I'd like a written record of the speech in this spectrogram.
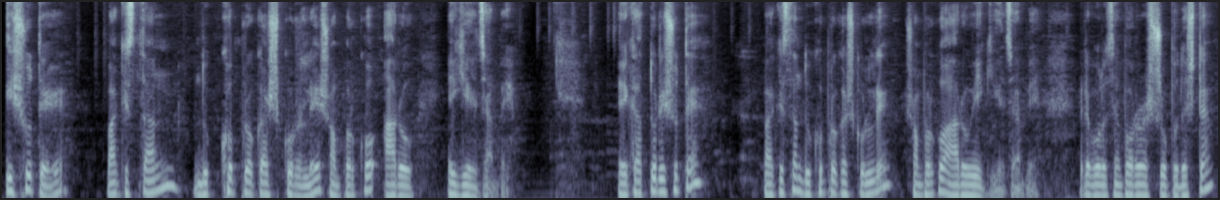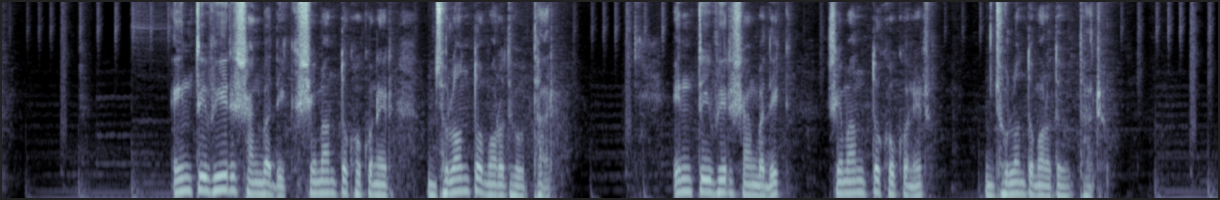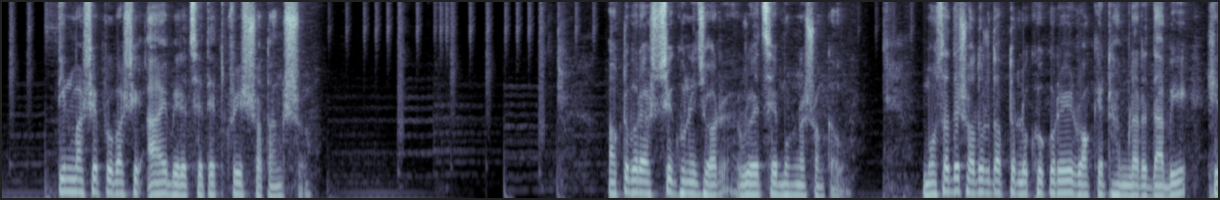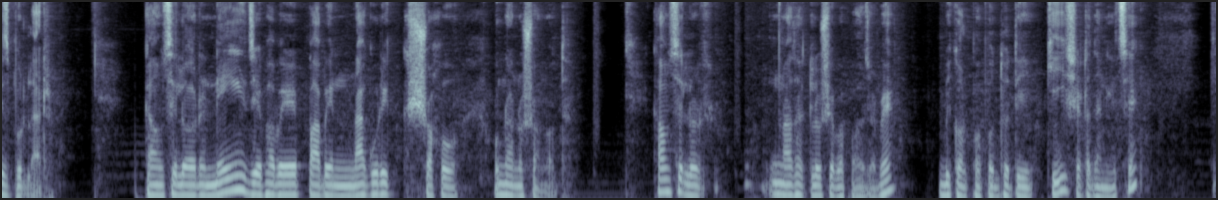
ইস্যুতে পাকিস্তান দুঃখ প্রকাশ করলে সম্পর্ক আরও এগিয়ে যাবে। একাত্তর ইস্যুতে পাকিস্তান দুঃখ প্রকাশ করলে সম্পর্ক আরও এগিয়ে যাবে। এটা বলেছেন পররাষ্ট্র উপদেষ্টা। এনটিভির সাংবাদিক সীমান্ত খোকনের ঝুলন্ত মরদেহ উদ্ধার। এনটিভির সাংবাদিক সীমান্ত খোকনের ঝুলন্ত মরদেহ উদ্ধার। তিন মাসে প্রবাসী আয় বেড়েছে তেত্রিশ শতাংশ। অক্টোবরে আসছে ঘূর্ণিঝড়, রয়েছে বন্যা সংখ্যাও। মোসাদের সদর দপ্তর লক্ষ্য করে রকেট হামলার দাবি হিজবুল্লার কাউন্সিলর নেই যেভাবে পাবেন নাগরিক সহ অন্যান্য সনদ। কাউন্সিলর না থাকলেও সেবা পাওয়া যাবে। বিকল্প পদ্ধতি কি সেটা জানিয়েছে।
